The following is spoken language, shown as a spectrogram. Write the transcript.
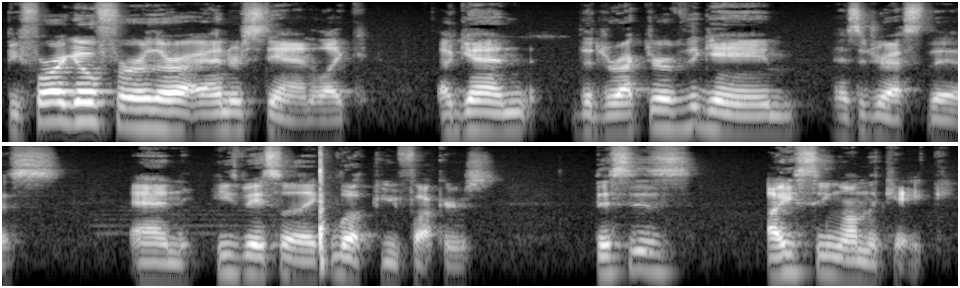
Before I go further, I understand. Like again, the director of the game has addressed this, and he's basically like, "Look, you fuckers, this is icing on the cake."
